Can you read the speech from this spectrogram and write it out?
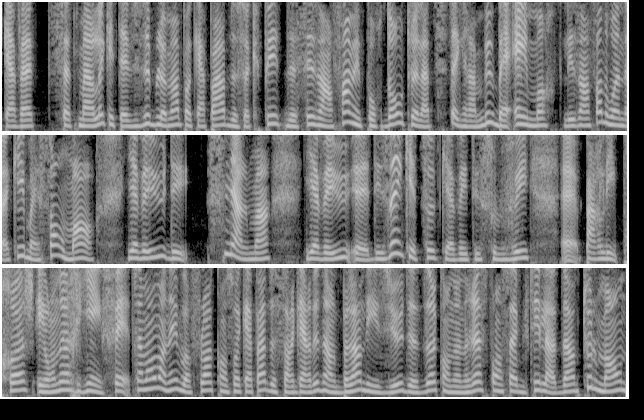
qu'avec cette mère là qui était visiblement pas capable de s'occuper de ses enfants, mais pour d'autres, la petite Granby, ben, est morte. Les enfants de Wendake, ben, sont morts. Il y avait eu des signalements, il y avait eu euh, des inquiétudes qui avaient été soulevées euh, par les proches et on n'a rien fait. à un moment donné, il va falloir qu'on soit capable de se regarder dans le blanc des yeux, de se dire qu'on a une responsabilité là-dedans, tout le monde,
